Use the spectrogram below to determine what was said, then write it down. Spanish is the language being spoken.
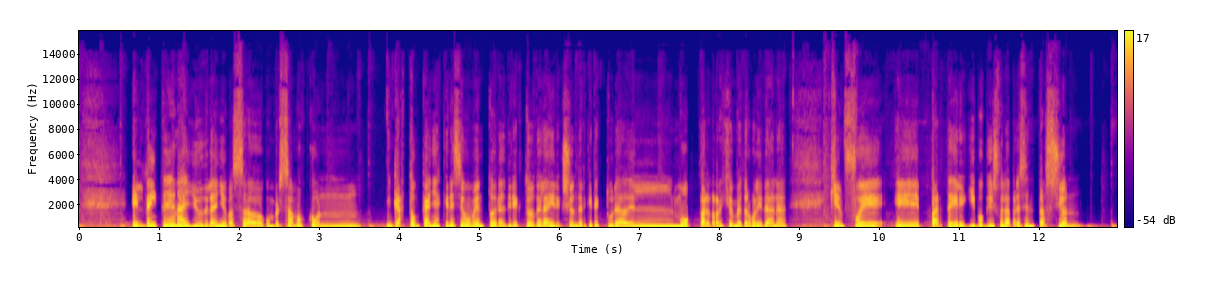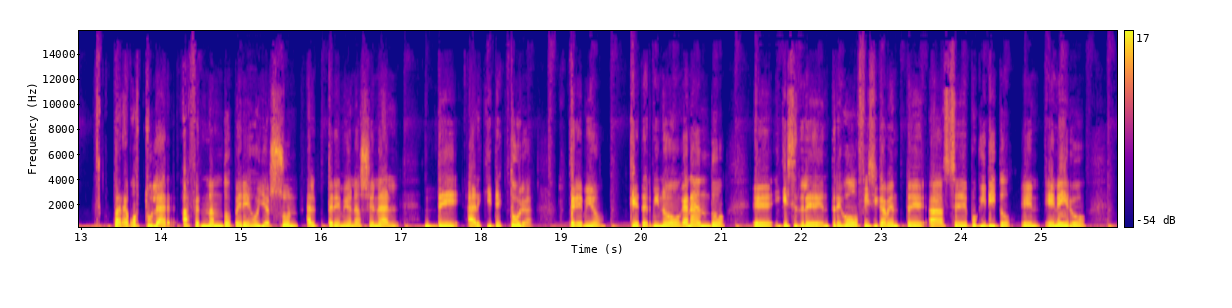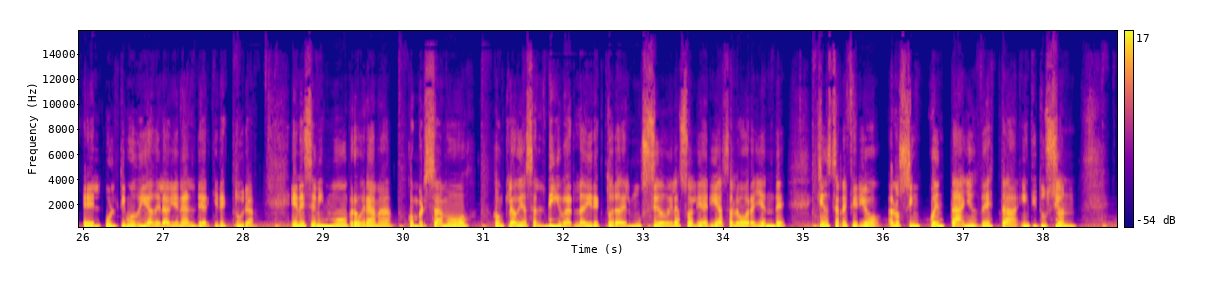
El 20 de mayo del año pasado conversamos con Gastón Cañas, que en ese momento era el director de la Dirección de Arquitectura del MOP para la región metropolitana, quien fue eh, parte del equipo que hizo la presentación para postular a Fernando Pérez Oyarzún al Premio Nacional de Arquitectura, premio que terminó ganando eh, y que se le entregó físicamente hace poquitito, en enero, el último día de la Bienal de Arquitectura. En ese mismo programa conversamos con Claudia Saldívar, la directora del Museo de la Solidaridad Salvador Allende, quien se refirió a los 50 años de esta institución.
